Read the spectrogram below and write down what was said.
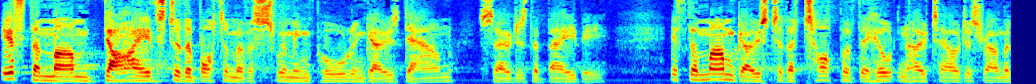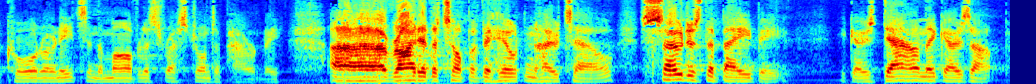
If the mum dives to the bottom of a swimming pool and goes down, so does the baby. If the mum goes to the top of the Hilton Hotel just round the corner and eats in the marvellous restaurant, apparently, uh, right at the top of the Hilton Hotel, so does the baby. It goes down, it goes up.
